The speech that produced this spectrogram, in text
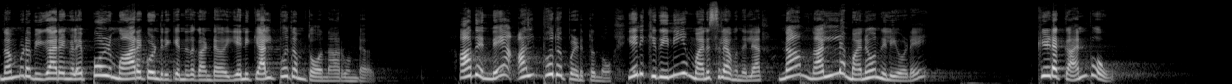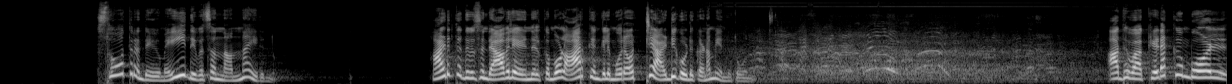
നമ്മുടെ വികാരങ്ങൾ എപ്പോഴും മാറിക്കൊണ്ടിരിക്കുന്നത് കണ്ട് എനിക്ക് അത്ഭുതം തോന്നാറുണ്ട്. അതെന്നെ അത്ഭുതപ്പെടുത്തുന്നു. എനിക്കിത് ഇനിയും മനസ്സിലാവുന്നില്ല. നാം നല്ല മനോനിലയോടെ കിടക്കാൻ പോവും. സ്തോത്രം ദൈവമേ ഈ ദിവസം നന്നായിരുന്നു. അടുത്ത ദിവസം രാവിലെ എഴുന്നേൽക്കുമ്പോൾ ആർക്കെങ്കിലും ഒരൊറ്റ അടി കൊടുക്കണം എന്ന് തോന്നും. അഥവാ കിടക്കുമ്പോൾ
